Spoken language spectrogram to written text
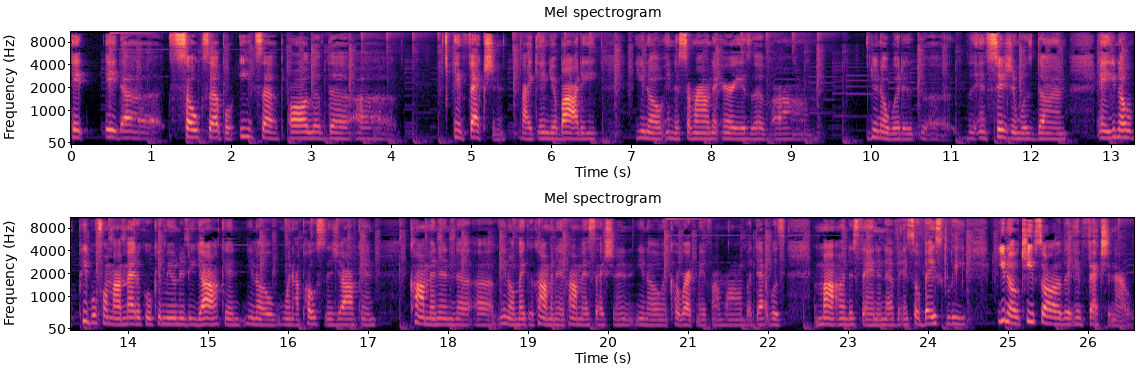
it it uh, soaks up or eats up all of the uh, infection like in your body you know, in the surrounding areas of, um, you know, where the, uh, the incision was done. And, you know, people from my medical community, y'all can, you know, when I post this, y'all can comment in the, uh, you know, make a comment in the comment section, you know, and correct me if I'm wrong. But that was my understanding of it. And so basically, you know, keeps all the infection out.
